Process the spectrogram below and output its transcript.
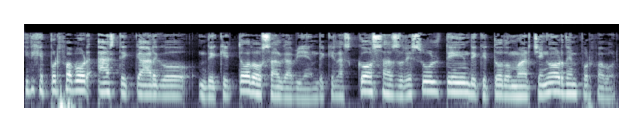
y dije, por favor, hazte cargo de que todo salga bien, de que las cosas resulten, de que todo marche en orden, por favor.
